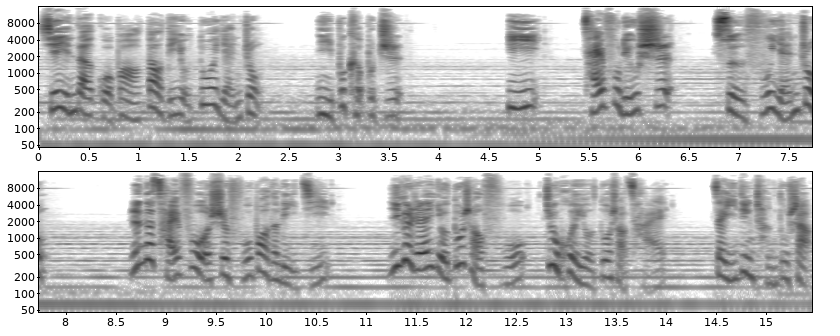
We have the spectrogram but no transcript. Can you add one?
邪淫的果报到底有多严重？你不可不知。第一，财富流失，损福严重。人的财富是福报的里级，一个人有多少福，就会有多少财。在一定程度上，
